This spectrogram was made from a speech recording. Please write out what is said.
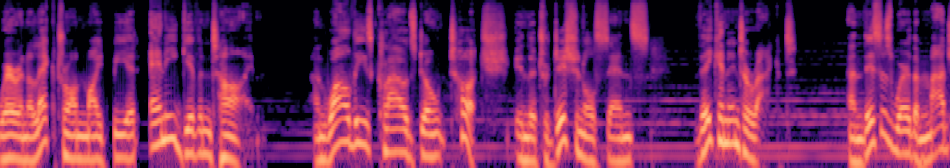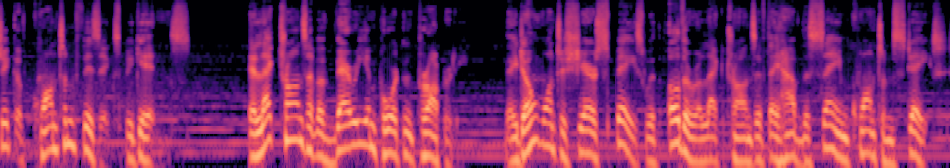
where an electron might be at any given time. And while these clouds don't touch in the traditional sense, they can interact. And this is where the magic of quantum physics begins. Electrons have a very important property. They don't want to share space with other electrons if they have the same quantum state.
